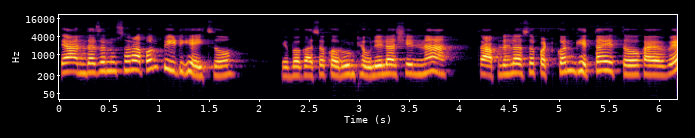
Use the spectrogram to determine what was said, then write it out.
त्या अंदाजानुसार आपण पीठ घ्यायचं. हे बघ असं करून ठेवलेलं असेल ना तर आपल्याला असं पटकन घेता येतं काय हवे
